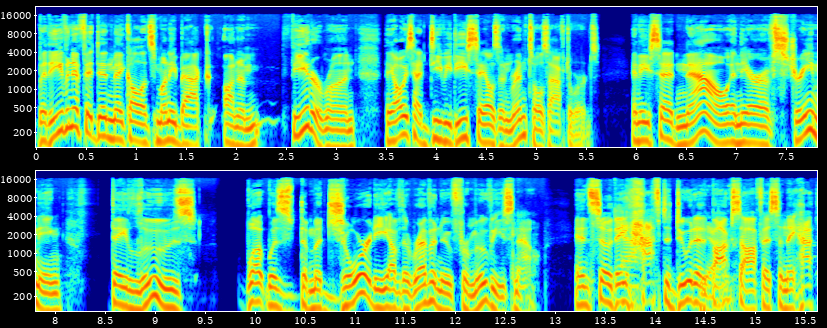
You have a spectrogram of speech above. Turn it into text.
but even if it didn't make all its money back on a theater run, they always had DVD sales and rentals afterwards. And he said now in the era of streaming, they lose what was the majority of the revenue for movies now. And so they have to do it at Yeah. box office and they have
